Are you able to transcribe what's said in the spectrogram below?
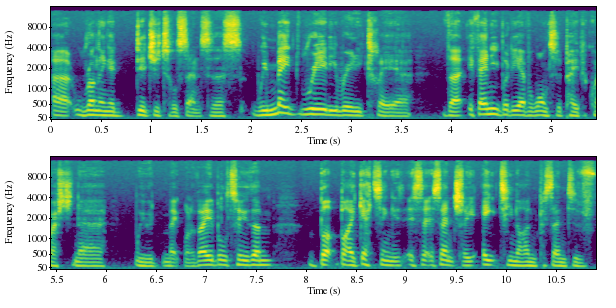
uh, running a digital census. We made really really clear that if anybody ever wanted a paper questionnaire, we would make one available to them. But by getting es- essentially 89% of,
